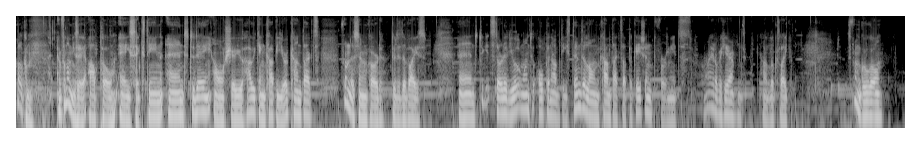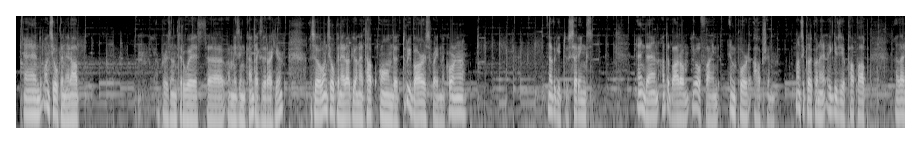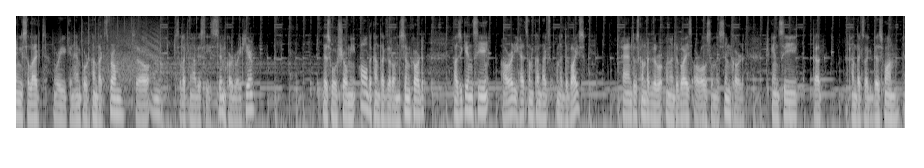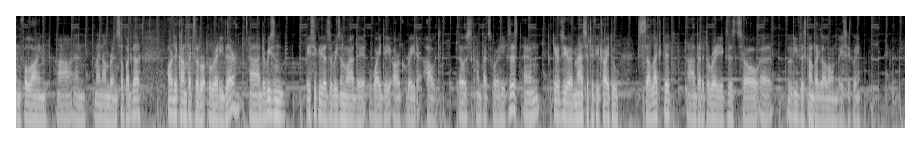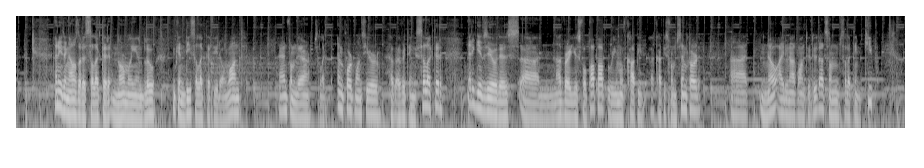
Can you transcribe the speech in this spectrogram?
Welcome. In front of me is a Oppo A16 and today I'll show you how you can copy your contacts from the SIM card to the device. And to get started you'll want to open up the standalone contacts application. For me it's right over here, how it looks like. It's from Google and once you open it up presented with uh, amazing contacts that are here. So once you open it up you want to tap on the three bars right in the corner, navigate to settings and then at the bottom you will find import option. Once you click on it, it gives you a pop-up uh, letting you select where you can import contacts from. So I'm selecting obviously SIM card right here. This will show me all the contacts that are on the SIM card. As you can see, I already had some contacts on the device and those contacts that are on the device are also on the SIM card. You can see that contacts like this one, info line, uh, and my number and stuff like that are the contacts that are already there. Uh, the reason Basically, that's the reason why they why they are grayed out. Those contacts already exist and gives you a message if you try to select it uh, that it already exists. So uh, leave this contact alone, basically. Anything else that is selected normally in blue, you can deselect if you don't want. And from there, select import once you have everything selected. It gives you this uh, not very useful pop-up, remove copy, uh, copies from SIM card. Uh, no, I do not want to do that, so I'm selecting keep.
